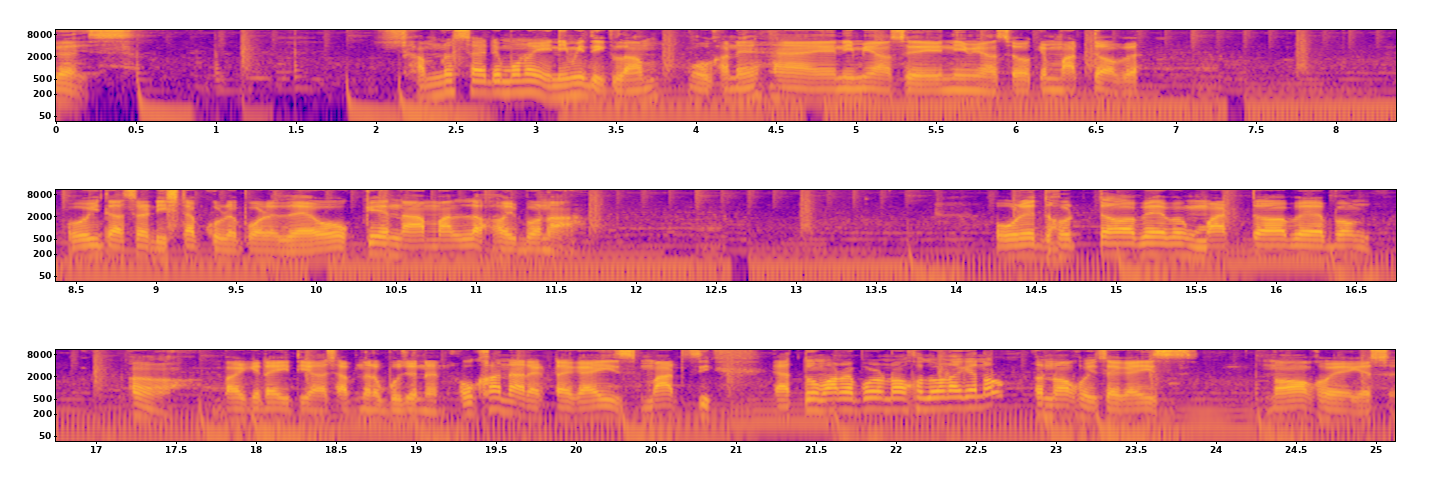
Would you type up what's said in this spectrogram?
গাইস সামনের সাইডে মনে হয় এনিমি দেখলাম, ওখানে। হ্যাঁ এনিমি আছে এনিমি আছে, ওকে মারতে হবে। ওই তাছাড়া ডিস্টার্ব করে পড়ে দেয় ওকে না মারলে হইব না। ওরে ধরতে হবে এবং মারতে হবে এবং আহ, বাইকেটা ইতিহাস আপনারা বুঝে নেন। ওখানে আর একটা গাইস মারছি। এত মারার পরে নখ হলো না কেন? নখ হয়েছে গাইস নখ হয়ে গেছে।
